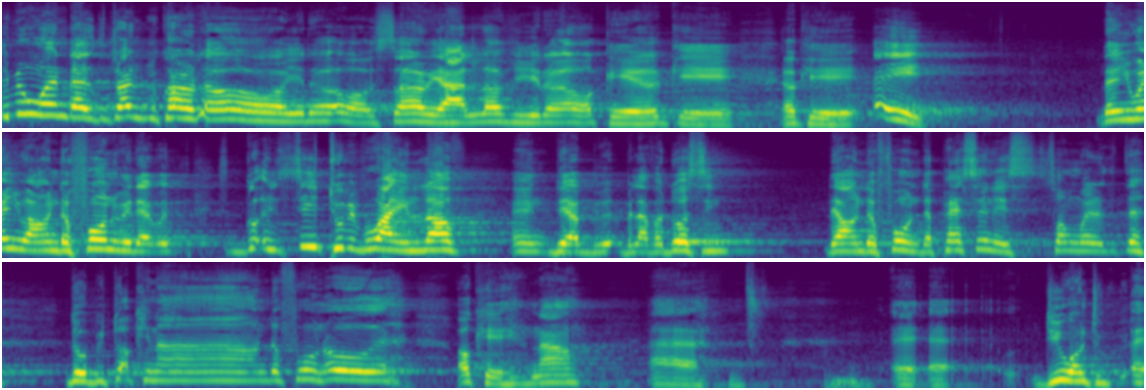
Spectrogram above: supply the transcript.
Even when they're trying to be quarrel, oh, you know, oh, sorry, I love you, you know, okay, okay, okay. Hey, then when you are on the phone with them, go, see two people who are in love and they are be- belovedosing, they are on the phone. The person is somewhere, they'll be talking on the phone. Oh, okay, now, uh, uh, uh, do you want to, uh,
